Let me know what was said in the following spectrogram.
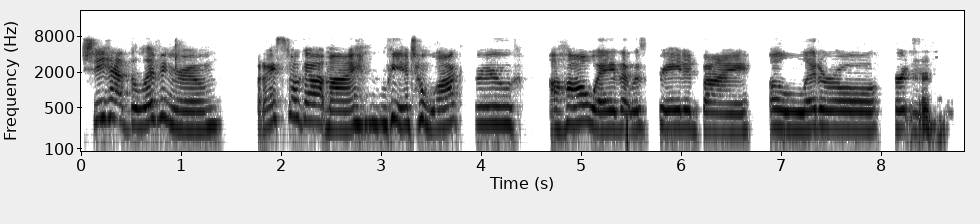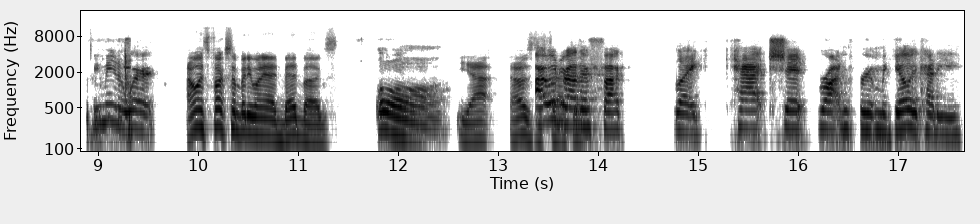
she had the living room, but I still got mine. We had to walk through a hallway that was created by a literal curtain. Curtain. We made it work. I once fucked somebody when I had bed bugs. oh, Yeah, that was. I would rather fuck like cat shit, rotten fruit, McGillicuddy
